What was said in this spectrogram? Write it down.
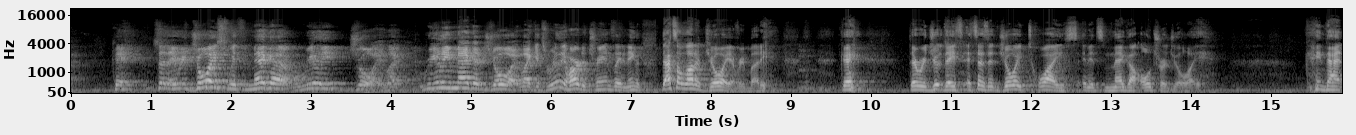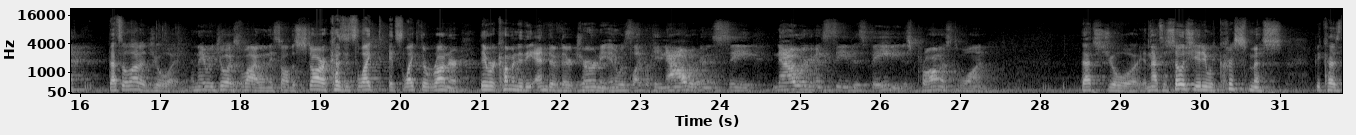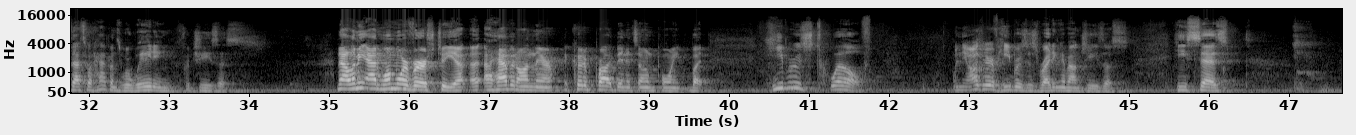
Okay? So they rejoice with mega, really joy. Like, really mega joy. Like, it's really hard to translate in English. That's a lot of joy, everybody. Okay? They rejo- they, it says it joy twice, and it's mega ultra joy. Okay? That, that's a lot of joy. And they rejoice why? When they saw the star, because it's like, it's like the runner. They were coming to the end of their journey, and it was like, okay, now we're going to see now we're going to see this baby, this promised one. That's joy. And that's associated with Christmas because that's what happens. We're waiting for Jesus. Now, let me add one more verse to you. I have it on there. It could have probably been its own point, but Hebrews 12, when the author of Hebrews is writing about Jesus, he says,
